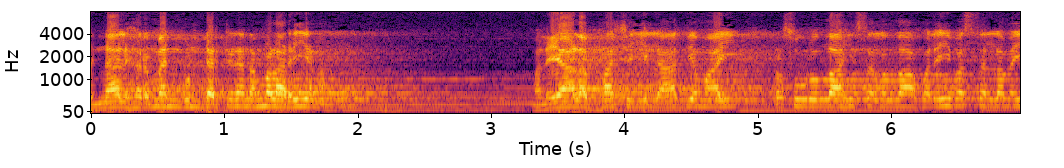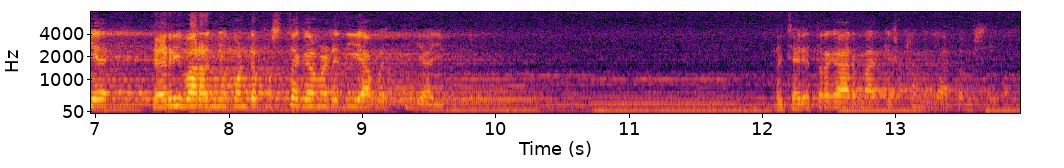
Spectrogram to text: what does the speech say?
എന്നാൽ ഹെർമൻ ഗുണ്ടറ്റിനെ നമ്മൾ അറിയണം മലയാള ഭാഷയിൽ ആദ്യമായി റസൂലുള്ളാഹി സ്വല്ലല്ലാഹു അലൈഹി വസല്ലമയെ തെറി പറഞ്ഞുകൊണ്ട് പുസ്തകമെഴുതിയ വ്യക്തിയായിരുന്നു. വ്യക്തിയായി ചരിത്രകാരന്മാർക്ക് ഇഷ്ടമില്ലാത്ത വിഷയമാണ്.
